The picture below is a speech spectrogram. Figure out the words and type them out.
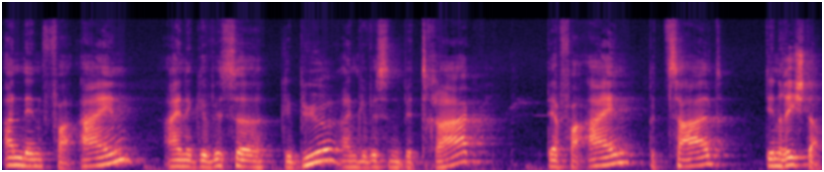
an den Verein eine gewisse Gebühr, einen gewissen Betrag. Der Verein bezahlt den Richter.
